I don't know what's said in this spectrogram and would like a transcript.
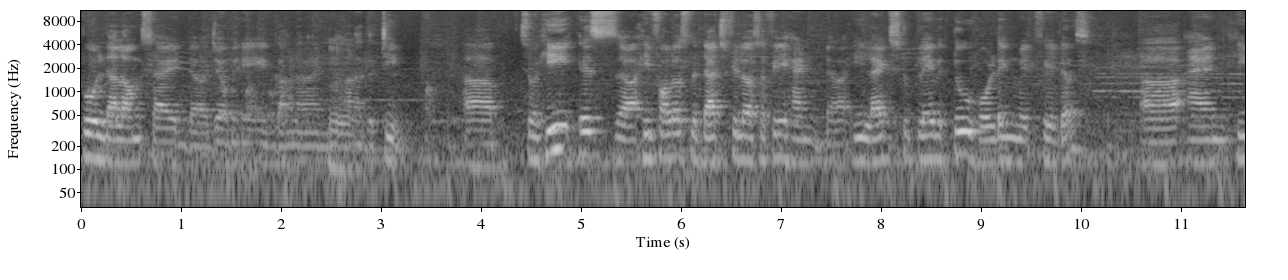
pulled alongside uh, Germany, Ghana, and Mm. another team. Uh, so he is uh, he follows the Dutch philosophy and uh, he likes to play with two holding midfielders uh, and he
